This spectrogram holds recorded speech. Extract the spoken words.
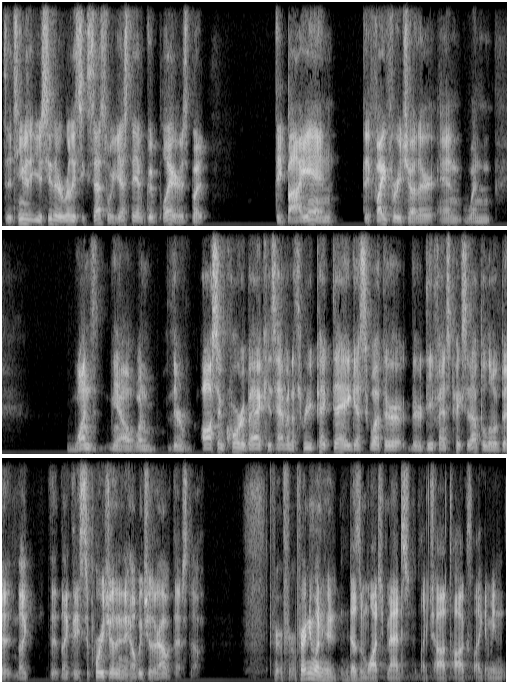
the teams that you see that are really successful. Yes, they have good players, but they buy in, they fight for each other, and when one, you know, when their awesome quarterback is having a three pick day, guess what? Their their defense picks it up a little bit. Like like they support each other and they help each other out with that stuff. For, for, for anyone who doesn't watch Matt's like Chalk talks, like I mean,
